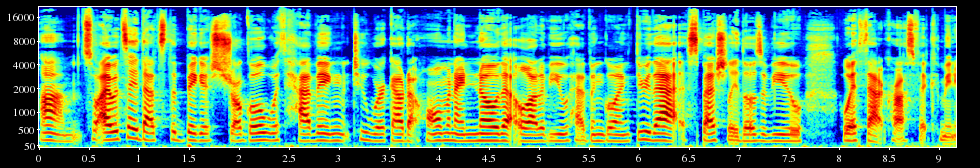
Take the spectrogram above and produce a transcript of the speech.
Um, so I would say that's the biggest struggle with having to work out at home. And I know that a lot of you have been going through that, especially those of you with that CrossFit community,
